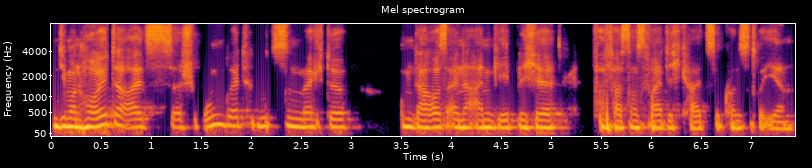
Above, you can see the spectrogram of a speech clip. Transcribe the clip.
und die man heute als Sprungbrett nutzen möchte, um daraus eine angebliche Verfassungsfeindlichkeit zu konstruieren.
